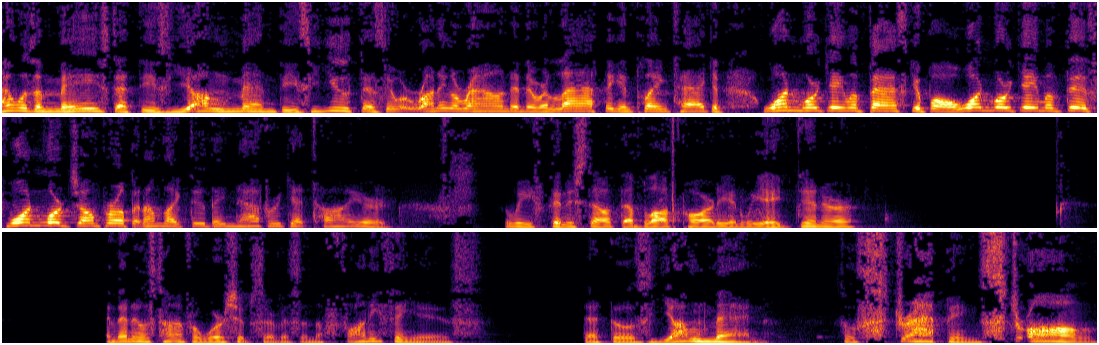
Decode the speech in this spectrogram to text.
I was amazed at these young men, these youth, as they were running around and they were laughing and playing tag and one more game of basketball, one more game of this, one more jumper up. And I'm like, dude, they never get tired. We finished out that block party and we ate dinner. And then it was time for worship service. And the funny thing is, that those young men, so strapping, strong,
